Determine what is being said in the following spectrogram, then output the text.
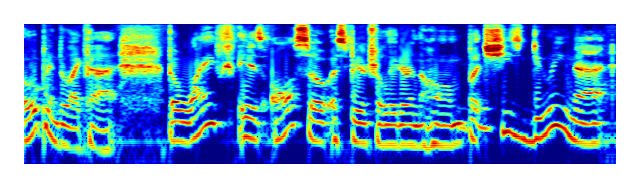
opened like that. The wife is also a spiritual leader in the home, but mm-hmm. she's doing that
